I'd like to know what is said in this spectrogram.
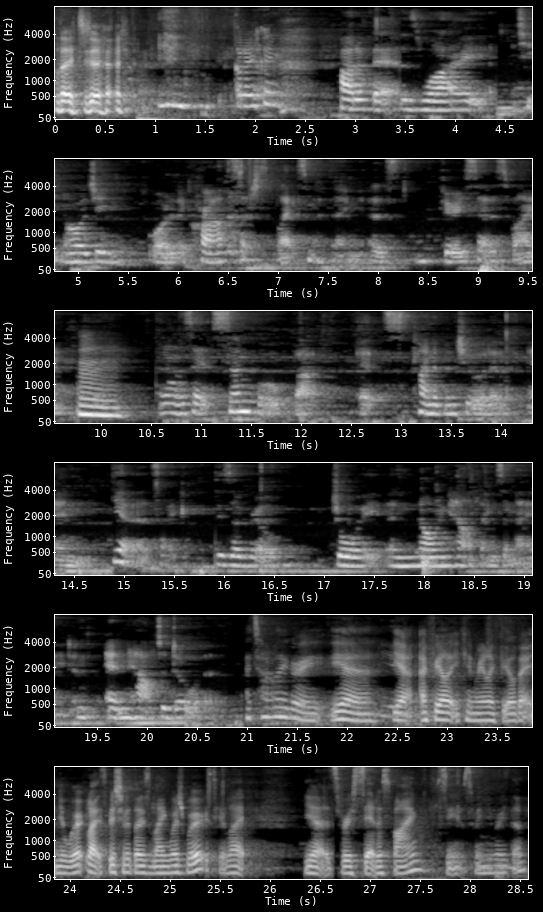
Legit. But I think part of that is why technology or the craft such as blacksmithing is very satisfying. For me. I don't want to say it's simple, but it's kind of intuitive, and yeah, it's like there's a real joy in knowing how things are made and, and how to do it. I totally agree. Yeah, yeah. I feel like you can really feel that in your work, like especially with those language works. You're like, yeah, it's very satisfying sense when you read them.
